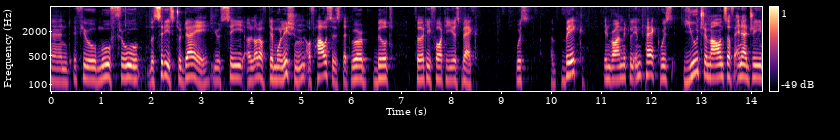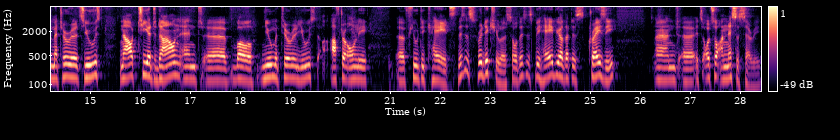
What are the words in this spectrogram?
And if you move through the cities today, you see a lot of demolition of houses that were built 30, 40 years back with a big environmental impact, with huge amounts of energy, materials used, now tiered down and, uh, well, new material used after only a few decades. This is ridiculous. So this is behavior that is crazy and uh, it's also unnecessary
